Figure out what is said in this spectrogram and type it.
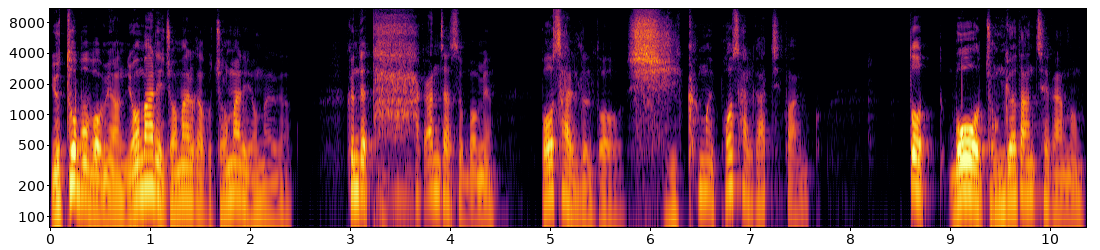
유튜브 보면 요 말이 저말 같고, 저 말이 요말 같고. 근데 탁 앉아서 보면 보살들도 시커멓 보살 같지도 않고, 또 뭐 종교단체 가면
